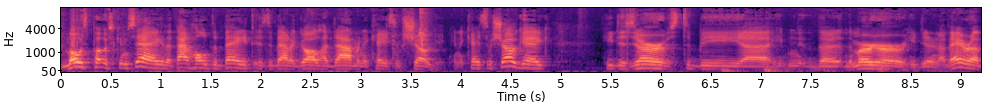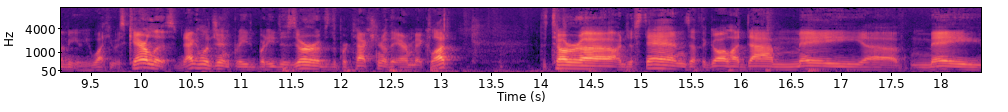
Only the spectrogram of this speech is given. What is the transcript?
most poskim say that that whole debate is about a Goel Hadam in a case of Shogeg. In a case of Shogeg, he deserves to be uh, he, the the murderer. He did an avera. He, he was careless, negligent, but he, but he deserves the protection of the Er Miklat. The Torah understands that the Goel Hadam may uh, may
